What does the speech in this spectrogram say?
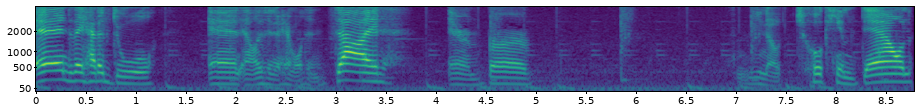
And they had a duel, and Alexander Hamilton died. Aaron Burr, you know, took him down.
